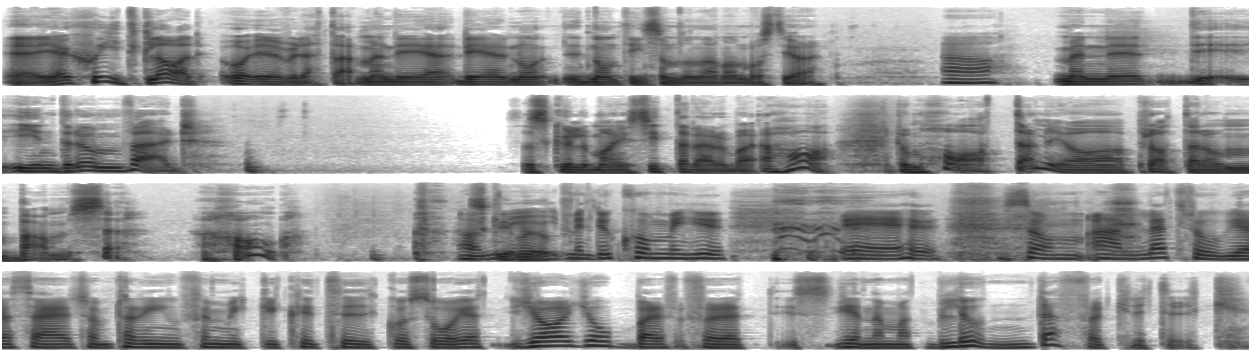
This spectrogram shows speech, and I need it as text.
Eh, jag är skitglad över detta men det, det är någonting som någon annan måste göra. Ja. Men eh, i en drömvärld så skulle man ju sitta där och bara, jaha, de hatar när jag pratar om Bamse. Jaha. Ja, nej, men du kommer ju, eh, som alla tror jag, så här, som tar in för mycket kritik och så. Jag, jag jobbar för att, genom att blunda för kritik.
